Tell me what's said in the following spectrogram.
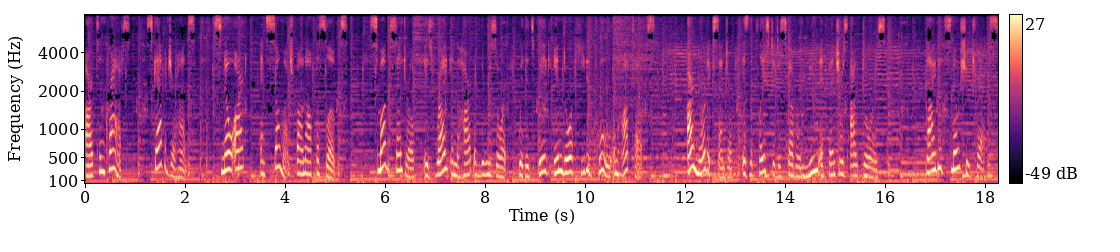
Arts and crafts, scavenger hunts, snow art, and so much fun off the slopes. Smug Central is right in the heart of the resort with its big indoor heated pool and hot tubs. Our Nordic Center is the place to discover new adventures outdoors. Guided snowshoe treks,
